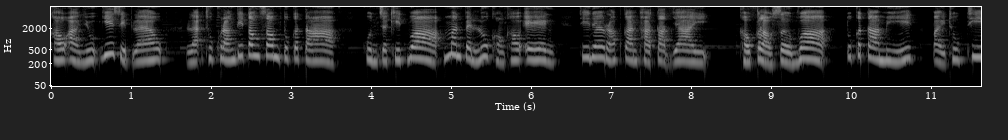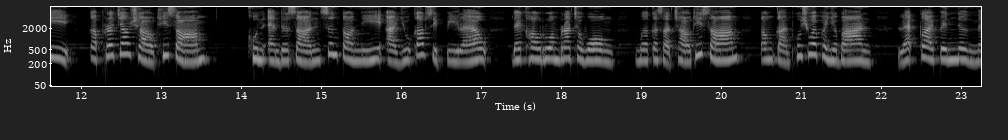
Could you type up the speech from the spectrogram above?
เขาอายุ 20 แล้ว และทุกครั้งที่ต้องซ่อมตุ๊กตา คุณจะคิดว่ามันเป็นลูกของเขาเอง ที่ได้รับการผ่าตัดใหญ่ เขากล่าวเสริมว่าตุ๊กตาหมีไปทุกที่กับพระเจ้าชาวที่3คุณแอนเดอร์สันซึ่งตอนนี้อายุ 90 ปีแล้ว ได้เข้าร่วมราชวงศ์เมื่อกษัตริย์ชาวที่3ต้องการผู้ช่วยพยาบาล และกลายเป็นหนึ่งใน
